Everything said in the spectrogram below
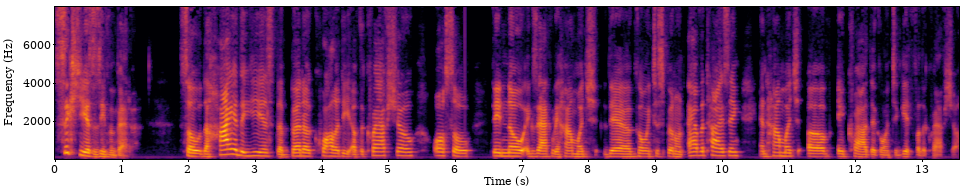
six years is even better. So the higher the years, the better quality of the craft show. Also, they know exactly how much they're going to spend on advertising and how much of a crowd they're going to get for the craft show.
